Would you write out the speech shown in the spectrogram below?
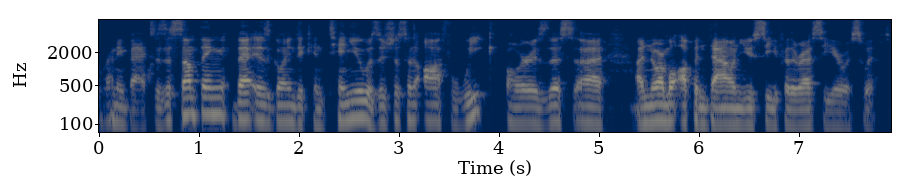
running backs. Is this something that is going to continue? Is this just an off week, or is this uh, a normal up and down you see for the rest of the year with Swift?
